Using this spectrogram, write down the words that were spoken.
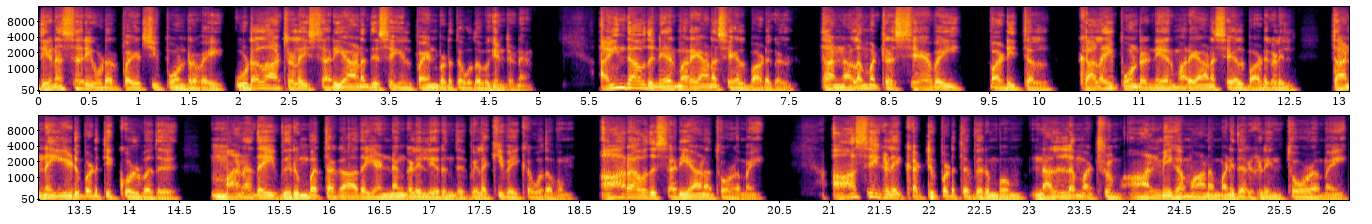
தினசரி உடற்பயிற்சி போன்றவை உடல் ஆற்றலை சரியான திசையில் பயன்படுத்த உதவுகின்றன. ஐந்தாவது நேர்மறையான செயல்பாடுகள் தன் நலமற்ற சேவை படித்தல் கலை போன்ற நேர்மறையான செயல்பாடுகளில் தன்னை ஈடுபடுத்திக் கொள்வது மனதை விரும்பத்தகாத எண்ணங்களில் இருந்து விலக்கி வைக்க உதவும். ஆறாவது சரியான தோழமை. ஆசைகளை கட்டுப்படுத்த விரும்பும் நல்ல மற்றும் ஆன்மீகமான மனிதர்களின் தோழமை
